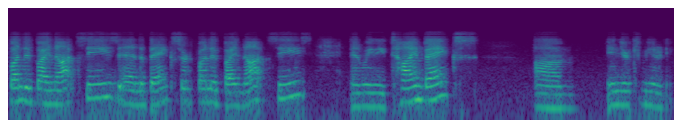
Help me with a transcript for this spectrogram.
funded by Nazis and the banks are funded by Nazis and we need time banks um, in your community.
